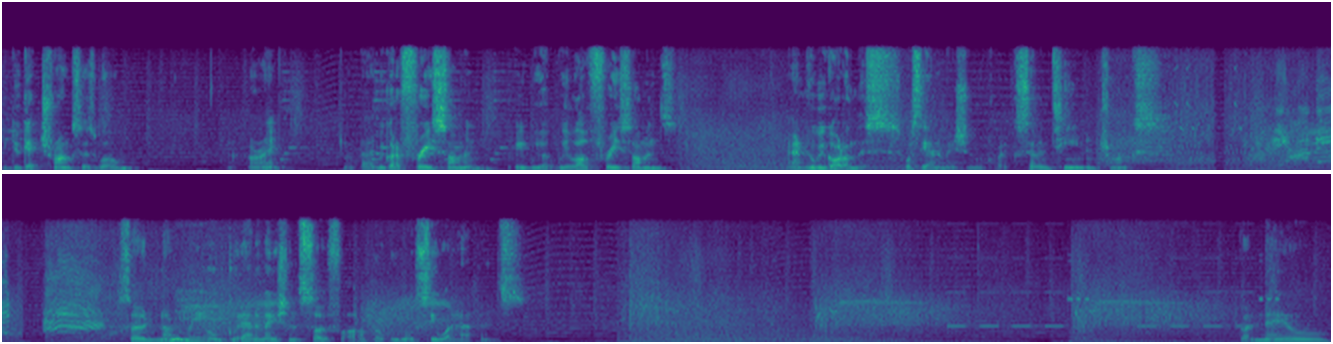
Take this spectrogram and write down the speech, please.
We do get Trunks as well. Alright. Not bad. We got a free summon. We, we, we love free summons. And who we got on this? What's the animation look like? 17 and Trunks. So no real good animations so far, but we will see what happens. Got Nail.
